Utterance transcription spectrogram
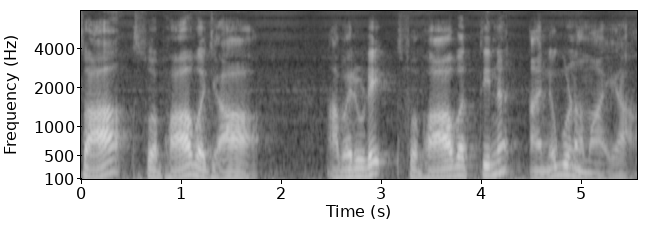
സാ സ്വഭാവജ അവരുടെ സ്വഭാവത്തിന് അനുഗുണമായ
